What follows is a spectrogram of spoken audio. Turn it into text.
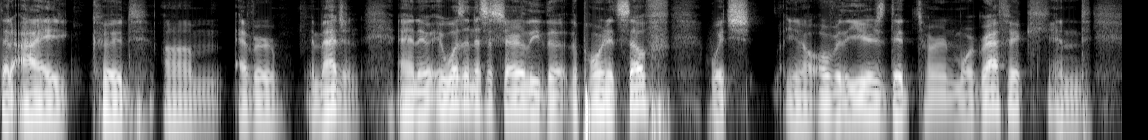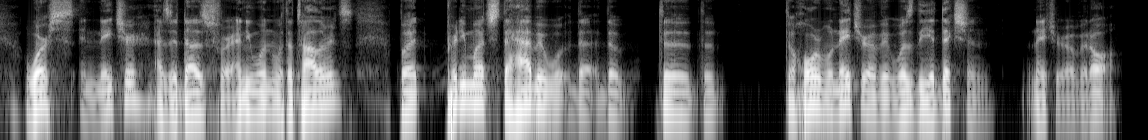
that I could um, ever imagine. And it, it wasn't necessarily the the porn itself, which you know over the years did turn more graphic and worse in nature, as it does for anyone with a tolerance. But pretty much the habit, the the the the the horrible nature of it was the addiction nature of it all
